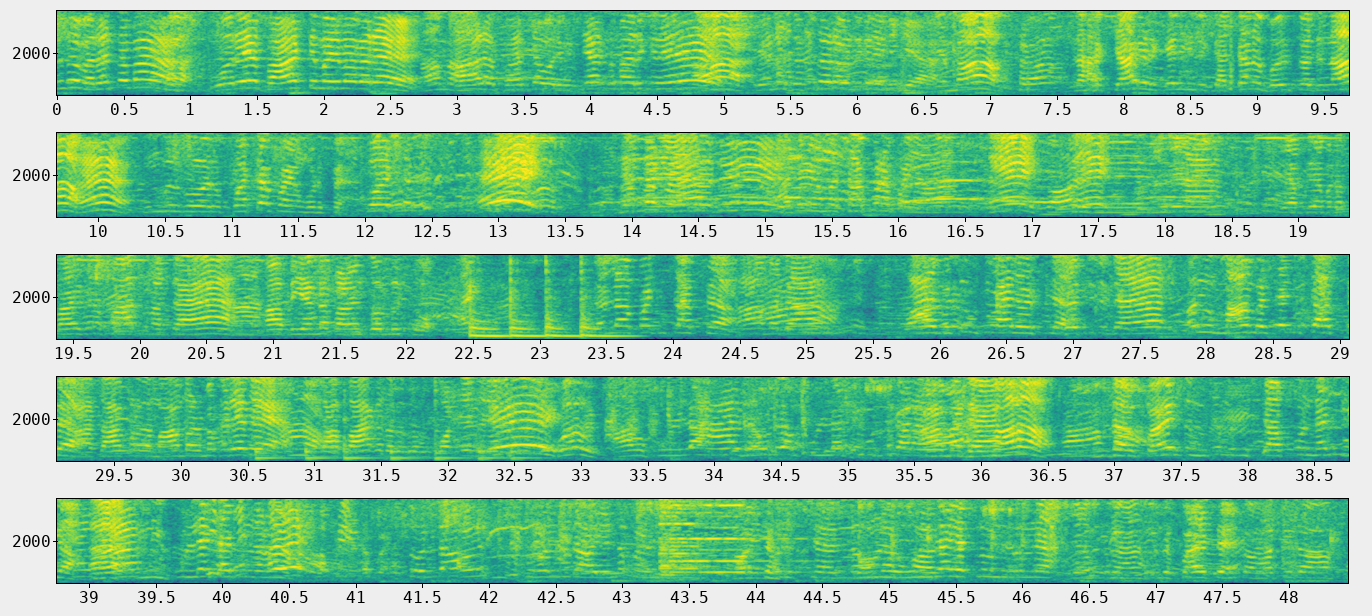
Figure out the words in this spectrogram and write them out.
வந்தது வரத்தமா ஒரே பாட்டு மயமா வர. ஆளை பார்த்தா ஒரு வித்தியாசமா இருக்குது ஆ. என்ன திட்டத்தோட வந்துக்கிறேன் இன்னைக்கு ஏம்மா, நான் கேக்குற கேள்விக்கு கரெக்டான பதில் சொல்லிட்டேன்னா, ஆ. உங்களுக்கு ஒரு கொட்டை பையன் கொடுப்பேன்? அதே. நம்ம சக்கரை பையன்? எப்படியாப்பட்ட மாட்டேன் அப்படி என்ன பழம் சொல்லு இப்போ எல்லா பழத்தையும் சாப்பிட்டேன் ஆமாடா. வாய் மட்டும் விட்டு வேலை வச்சுட்டேன். வச்சுக்கிட்டேன். அது மாம்பழத்தை நீ சாப்பிட்டேன் சாப்பிடறது மாம்பழமா கிடையாது. நான் பார்க்கறது கொட்டையும் கிடையாது. அவன் ஃபுல்லா ஆள் ரவுண்டு அவன் ஃபுல்லா குடுத்துட்டான் ஆமாடா. இந்த பழத்தை முட்டு முடி சாப்பிட்டு நினைச்சுக்க நீ ஃபுல்லா சாப்பிட்டு சொல்லா? சொல்லுடா என்ன பண்ண? உனதான் எடுத்துட்டு வந்துருந்தேன் இந்த பழத்தை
